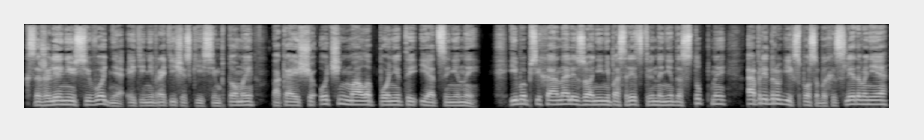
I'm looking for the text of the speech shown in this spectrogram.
К сожалению, сегодня эти невротические симптомы пока еще очень мало поняты и оценены, ибо психоанализу они непосредственно недоступны, а при других способах исследования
